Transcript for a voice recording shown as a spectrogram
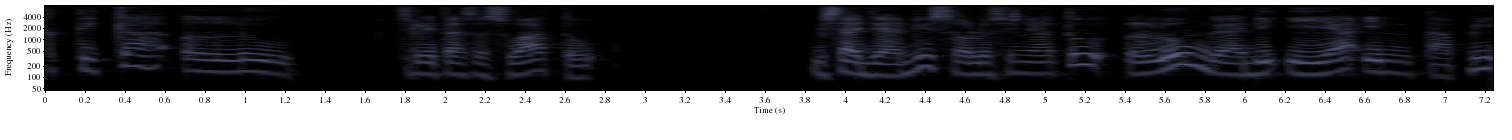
ketika lu cerita sesuatu bisa jadi solusinya tuh lu nggak diiyain tapi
